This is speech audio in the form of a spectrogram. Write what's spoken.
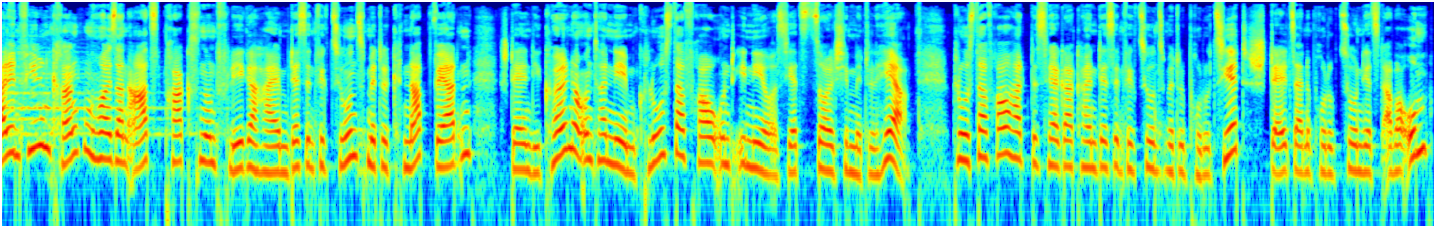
Weil in vielen Krankenhäusern, Arztpraxen und Pflegeheimen Desinfektionsmittel knapp werden, stellen die Kölner Unternehmen Klosterfrau und Ineos jetzt solche Mittel her. Klosterfrau hat bisher gar kein Desinfektionsmittel produziert, stellt seine Produktion jetzt aber um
